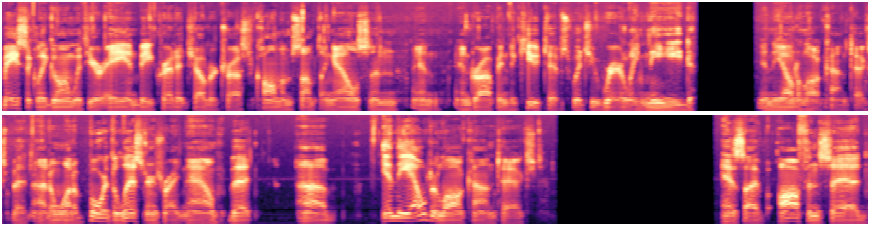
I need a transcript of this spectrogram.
basically going with your A and B credit shelter trust, calling them something else, and and and dropping the Q-tips, which you rarely need in the elder law context. But I don't want to bore the listeners right now. But uh, in the elder law context, as I've often said,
